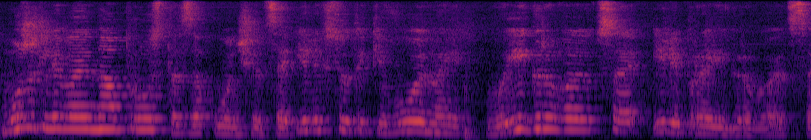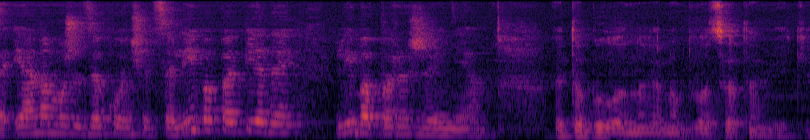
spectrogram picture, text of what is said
может ли война просто закончиться, или все-таки войны выигрываются или проигрываются, и она может закончиться либо победой, либо поражением? Это было, наверное, в 20 веке.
